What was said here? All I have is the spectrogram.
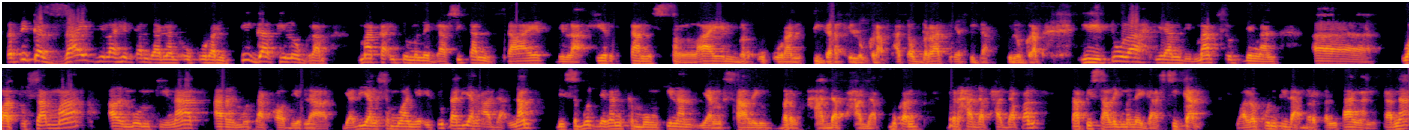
Ketika Zaid dilahirkan dengan ukuran 3 kg, maka itu menegasikan Zaid dilahirkan selain berukuran 3 kg atau beratnya 3 kg. Itulah yang dimaksud dengan uh, waktu sama al-mumkinat al-mutaqabilat. Jadi yang semuanya itu tadi yang ada enam disebut dengan kemungkinan yang saling berhadap-hadap. Bukan berhadap-hadapan tapi saling menegasikan walaupun tidak bertentangan. Karena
